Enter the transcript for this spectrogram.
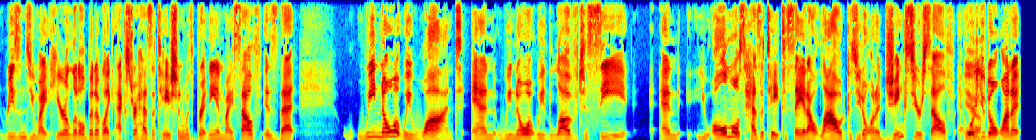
reasons you might hear a little bit of like extra hesitation with Brittany and myself is that we know what we want and we know what we'd love to see and you almost hesitate to say it out loud because you don't want to jinx yourself or you don't want to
